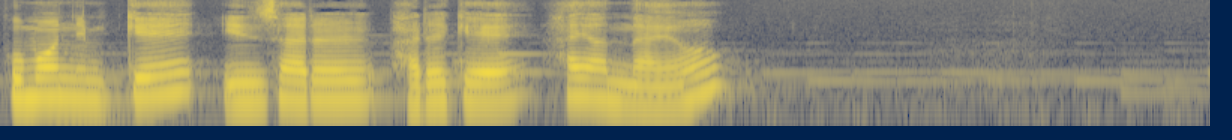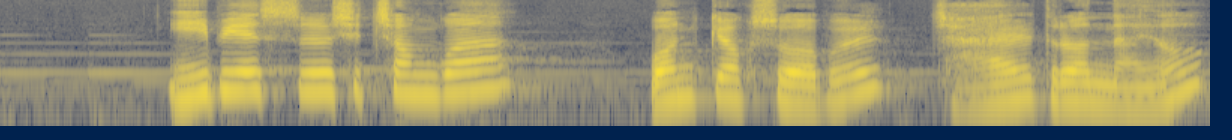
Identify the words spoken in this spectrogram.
부모님께 인사를 바르게 하였나요? EBS 시청과 원격 수업을 잘 들었나요?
